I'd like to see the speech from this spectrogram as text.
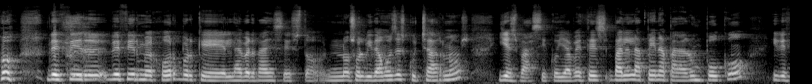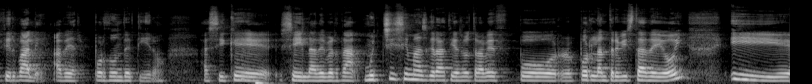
decir, decir mejor porque la verdad es esto. Nos olvidamos de escucharnos y es básico. Y a veces vale la pena parar un poco y decir, vale, a ver, ¿por dónde tiro? Así que, Sheila, de verdad, muchísimas gracias otra vez por, por la entrevista de hoy. Y,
